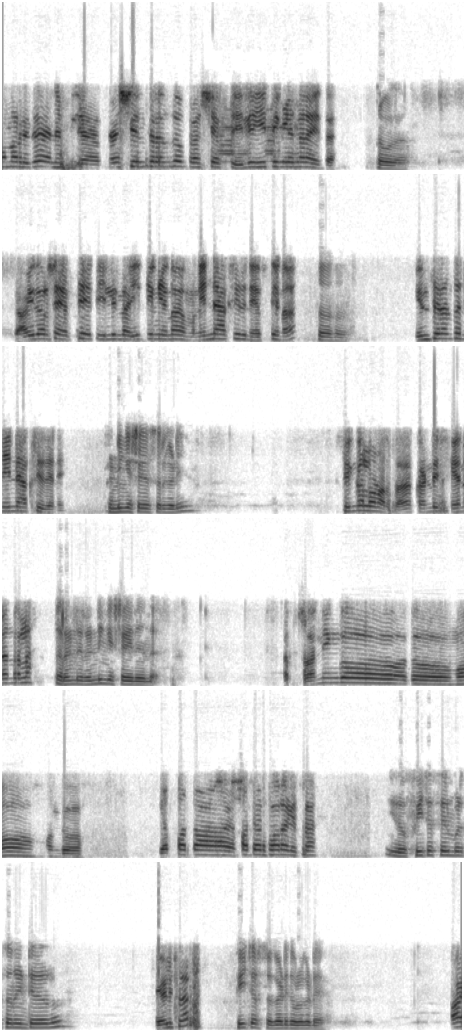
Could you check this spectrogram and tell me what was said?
ಓನರ್ ಇದೆ ನಿಮಗೆ fresh insurance fresh F C ಇಲ್ಲಿ ಈ ತಿಂಗಳಿಂದನೇ ಐತೆ. ಹೌದಾ? ಐದು ವರ್ಷ ಎಫ್ ಸಿ ಐತಿ. ಇಲ್ಲಿಂದ ಈ ತಿಂಗಳಿಂದ ನಿನ್ನೆ ಹಾಕ್ಸಿದೀನಿ ಎಫ್ ಸಿನ ಹಾಂ ಹಾಂ. ಇನ್ಸೂರೆನ್ಸ್ ನಿನ್ನೆ ಹಾಕ್ಸಿದೀನಿ. ರನ್ನಿಂಗ್ ಎಷ್ಟಾಗಿದೆ ಸರ್ ಗಾಡಿ? ಸಿಂಗಲ್ ಓನರ್ ಸರ್ ಕಂಡೀಷನ್ ಏನಂದ್ರಲ್ಲ? ರನ್ ರನ್ನಿಂಗ್ ಎಷ್ಟಾಗಿದೆ ಅಂದೆ? ರನ್ನಿಂಗು ಅದು ಮೋ ಒಂದು ಎಪ್ಪತ್ತ ಎಪ್ಪತ್ತೆರಡು ಸಾವಿರ ಆಗಿತ್ತು ಸರ್. ಇದು ಫೀಚರ್ಸ್ ಏನು ಬರ್ತಾನೆ ಇಂಟೀರಿಯರ್ ಹೇಳಿ ಸರ್. ಫೀಚರ್ಸ್ ಗಾಡಿದ ಒಳಗಡೆ. ಹಾಂ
